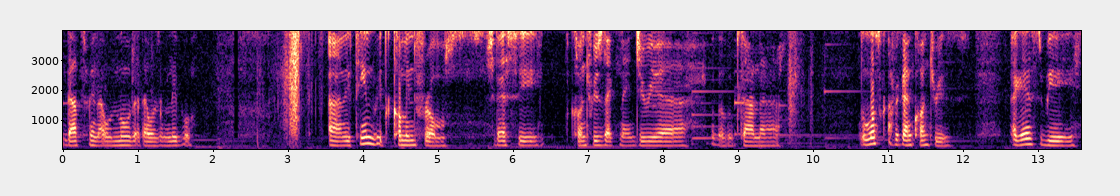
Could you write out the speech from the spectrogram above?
That's when I would know that I was in labor. And the thing with coming from, should I say, countries like Nigeria, um, Ghana, most African countries, I guess we,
